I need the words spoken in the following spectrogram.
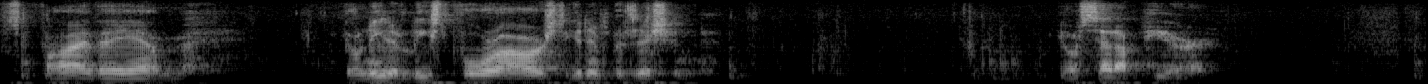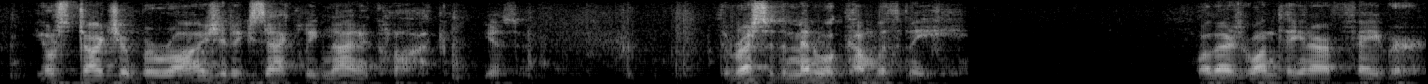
It's 5 a.m. You'll need at least four hours to get in position. You'll set up here. You'll start your barrage at exactly 9 o'clock. Yes, sir. The rest of the men will come with me. Well, there's one thing in our favor.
